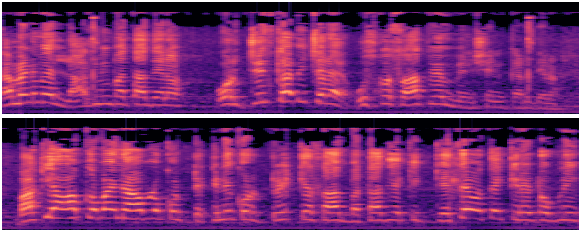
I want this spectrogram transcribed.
कमेंट में लाजमी बता देना। और जिसका भी चला है, उसको साथ में मेंशन कर देना। बाकी आपका भाई ने आप लोग को टेक्निक और ट्रिक के साथ बता दिया कि कैसे होते हैं क्रेट ओपनिंग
